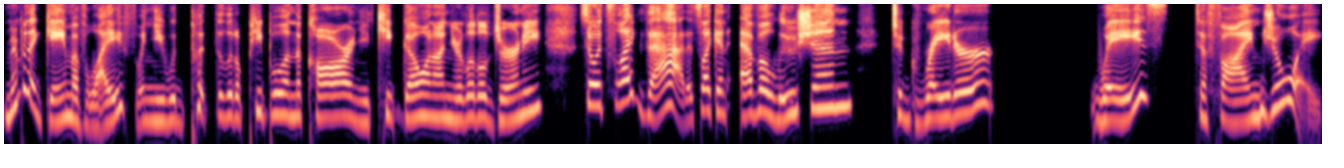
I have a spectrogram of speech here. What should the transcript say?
Remember that game of life when you would put the little people in the car and you'd keep going on your little journey? So it's like that. It's like an evolution to greater ways to find joy,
